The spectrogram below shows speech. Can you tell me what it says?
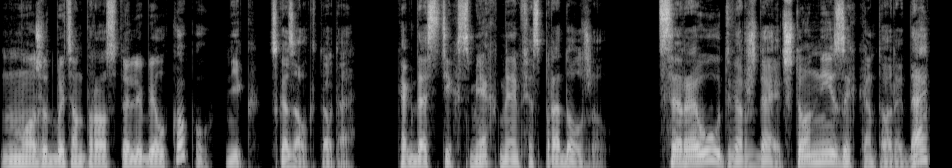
«Может быть, он просто любил Коку, Ник?» — сказал кто-то. Когда стих смех, Мемфис продолжил. «ЦРУ утверждает, что он не из их конторы, да?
